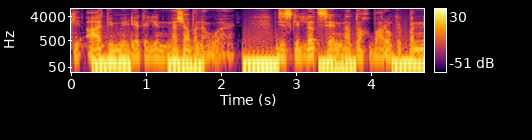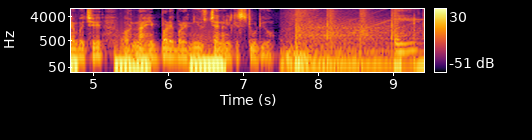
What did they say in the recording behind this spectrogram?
कि आज भी मीडिया के लिए नशा बना हुआ है, जिसकी लत से ना तो अखबारों के पन्ने बचे और ना ही बड़े बड़े न्यूज़ चैनल के स्टूडियो एक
